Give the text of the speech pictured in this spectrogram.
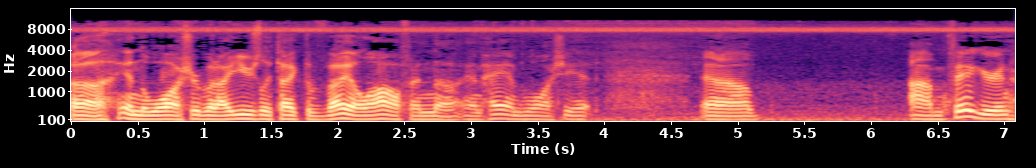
uh, in the washer, but I usually take the veil off and uh, and hand wash it. Uh, I'm figuring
